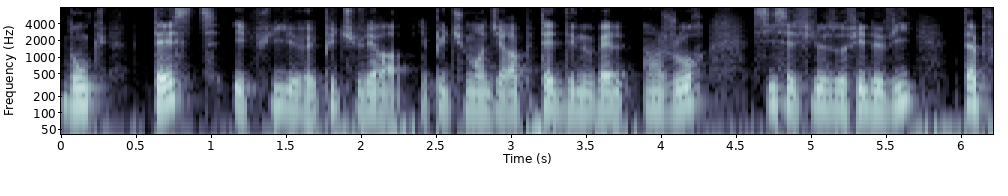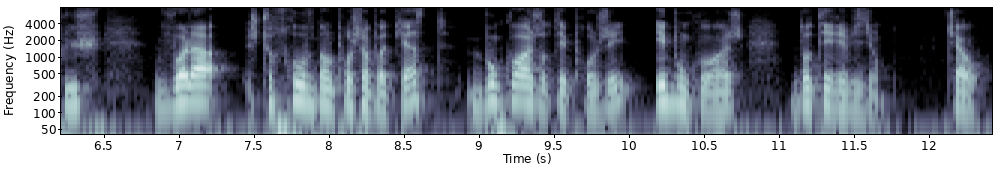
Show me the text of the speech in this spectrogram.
donc teste et puis, euh, et puis tu verras. Et puis tu m'en diras peut-être des nouvelles un jour si cette philosophie de vie t'a plu. Voilà, je te retrouve dans le prochain podcast. Bon courage dans tes projets et bon courage dans tes révisions. Ciao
